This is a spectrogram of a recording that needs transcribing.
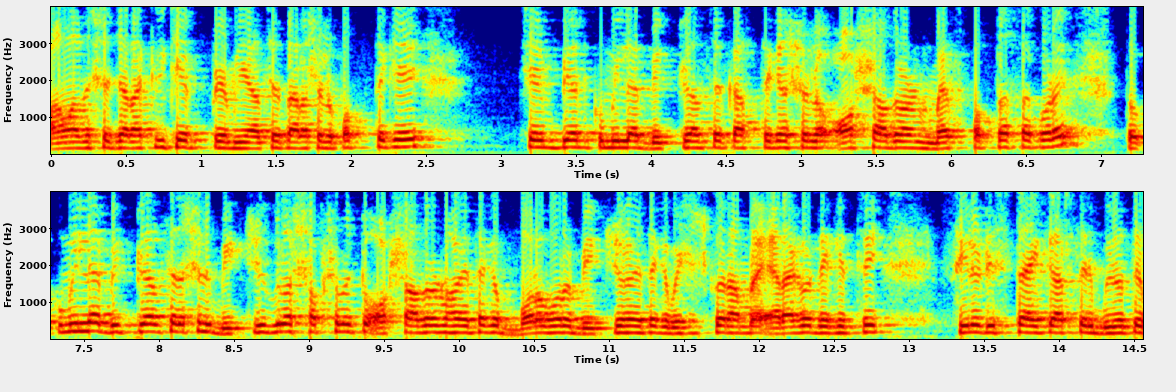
বাংলাদেশে যারা ক্রিকেট প্রেমী আছে, তারা আসলে প্রত্যেকে চ্যাম্পিয়ন কুমিল্লা বিক্রান্সের কাছ থেকে আসলে অসাধারণ ম্যাচ প্রত্যাশা করে। তো কুমিল্লা বিক্রান্সের আসলে বিক্রিগুলো সবসময় একটু অসাধারণ হয়ে থাকে, বড় বড় বিক্রি হয়ে থাকে। বিশেষ করে আমরা এর আগেও দেখেছি সিলেট স্ট্রাইকার্সের বিরুদ্ধে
